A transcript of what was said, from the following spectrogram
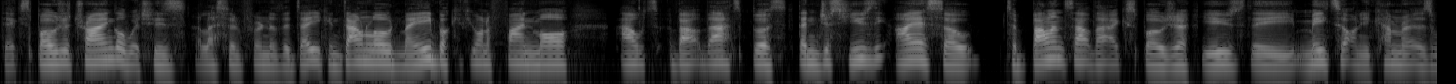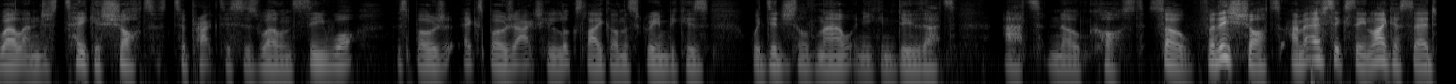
the exposure triangle, which is a lesson for another day. You can download my ebook if you want to find more out about that, but then just use the ISO to balance out that exposure, use the meter on your camera as well and just take a shot to practice as well and see what the exposure, actually looks like on the screen because we're digital now and you can do that at no cost. So for this shot, I'm at f16, like I said,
